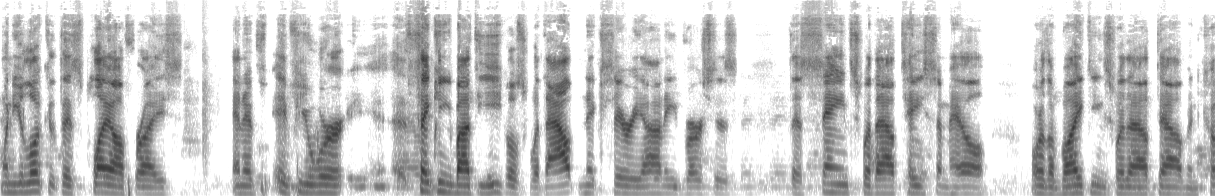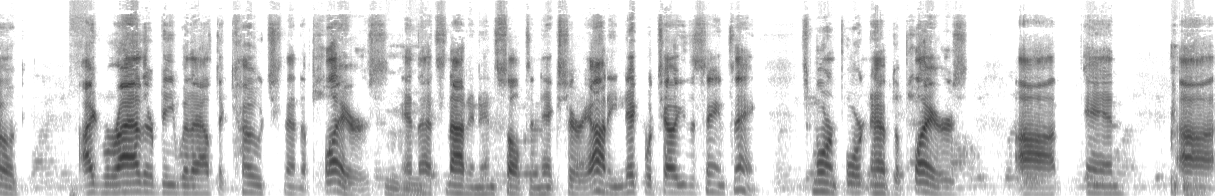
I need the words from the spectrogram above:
when you look at this playoff race, and if if you were thinking about the Eagles without Nick Sirianni versus the Saints without Taysom Hill or the Vikings without Dalvin Cook, I'd rather be without the coach than the players. Mm-hmm. And that's not an insult to Nick Sirianni. Nick will tell you the same thing. It's more important to have the players. Uh, and uh,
